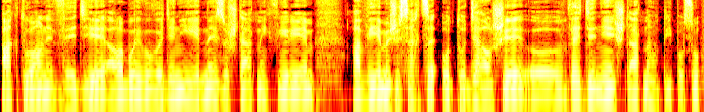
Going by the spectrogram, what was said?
aktuálne vedie alebo je vo vedení jednej zo štátnych firiem a vieme, že sa chce o to ďalšie e, vedenie štátneho typosu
